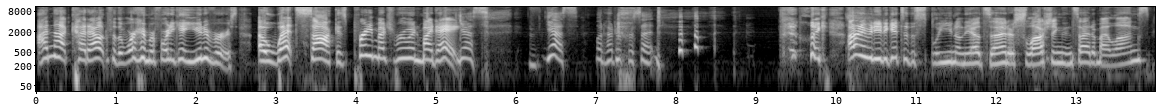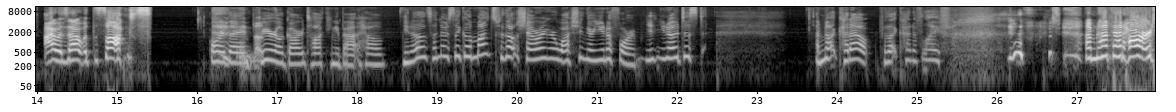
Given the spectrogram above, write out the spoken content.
I'm not cut out for the Warhammer 40k universe. A wet sock has pretty much ruined my day. Yes, yes, one hundred percent. like I don't even need to get to the spleen on the outside or sloshing inside of my lungs. I was out with the socks. Or the Imperial Guard talking about how you know sometimes they go months without showering or washing their uniform. You, you know, just I'm not cut out for that kind of life. I'm not that hard.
